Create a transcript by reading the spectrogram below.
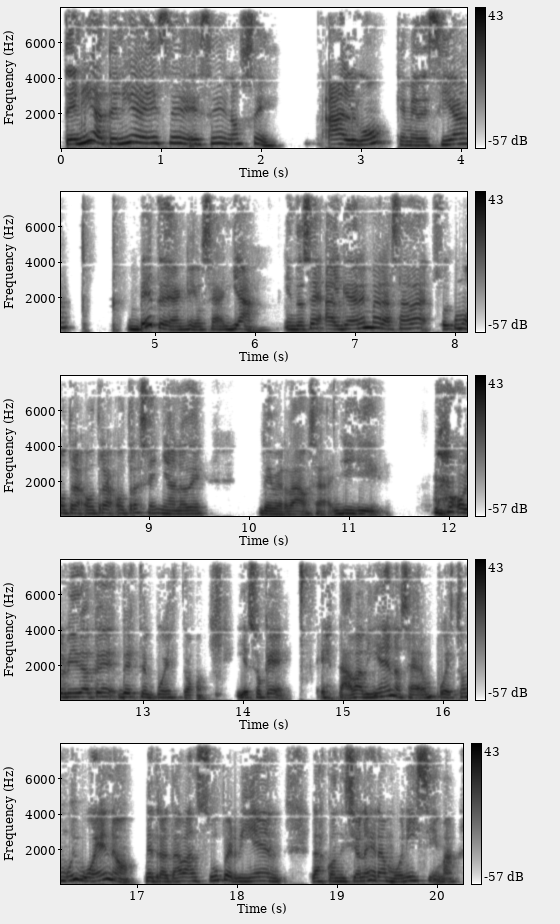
Tenía, tenía ese, ese, no sé, algo que me decía, vete de aquí, o sea, ya. Entonces, al quedar embarazada, fue como otra, otra, otra señal. De, de verdad, o sea, Gigi, olvídate de este puesto. Y eso que estaba bien, o sea, era un puesto muy bueno, me trataban súper bien, las condiciones eran buenísimas.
